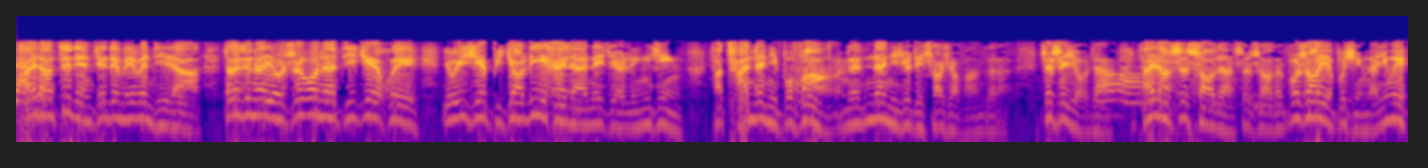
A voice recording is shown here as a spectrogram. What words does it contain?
台长这点绝对没问题的。但是呢，有时候呢，的确会有一些比较厉害的那些灵性，他缠着你不放，那那你就得烧小房子了，这是有的。台长是烧的，是烧的，不烧也不行的，因为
